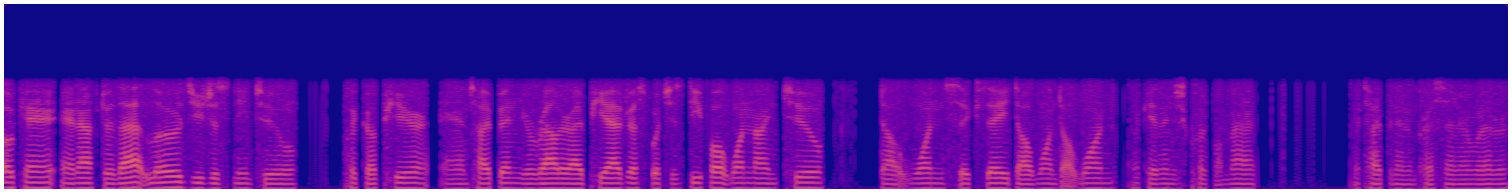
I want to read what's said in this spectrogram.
Okay, and after that loads, you just need to click up here and type in your router IP address, which is default 192.168.1.1. Okay, then just click on that. Or type it in and press enter or whatever.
